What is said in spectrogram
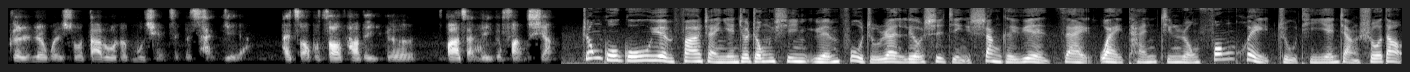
个人认为说，大陆的目前整个产业啊，还找不到它的一个发展的一个方向。中国国务院发展研究中心原副主任刘世锦上个月在外滩金融峰会主题演讲说道，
